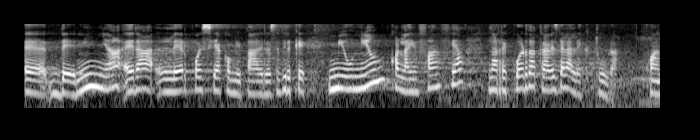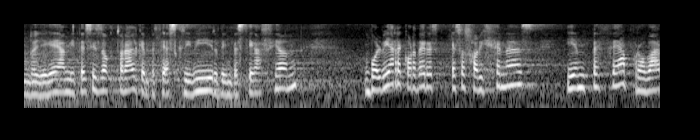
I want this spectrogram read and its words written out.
de niña era leer poesía con mi padre, es decir, que mi unión con la infancia la recuerdo a través de la lectura. Cuando llegué a mi tesis doctoral, que empecé a escribir de investigación, volví a recordar esos orígenes y empecé a probar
